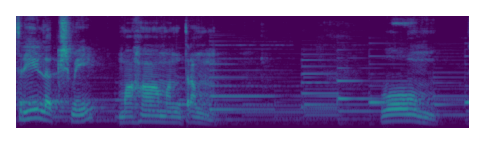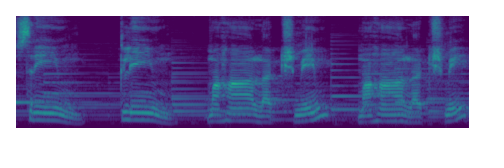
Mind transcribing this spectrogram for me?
శ్రీలక్ష్మి మహామంత్రం. ఓం శ్రీం క్లీం మహాలక్ష్మీం మహాలక్ష్మి.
